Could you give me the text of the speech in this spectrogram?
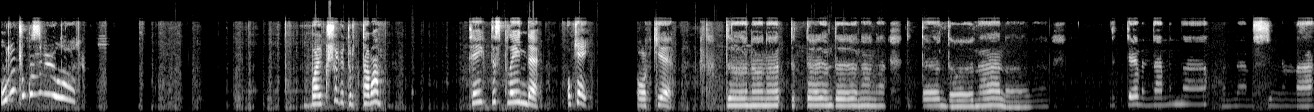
Oğlum çok hızlı büyüyorlar. Baykuş'a götür tamam. Take this plane de. Dınana, dın dınana, dın dınana. Mına mısınına.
